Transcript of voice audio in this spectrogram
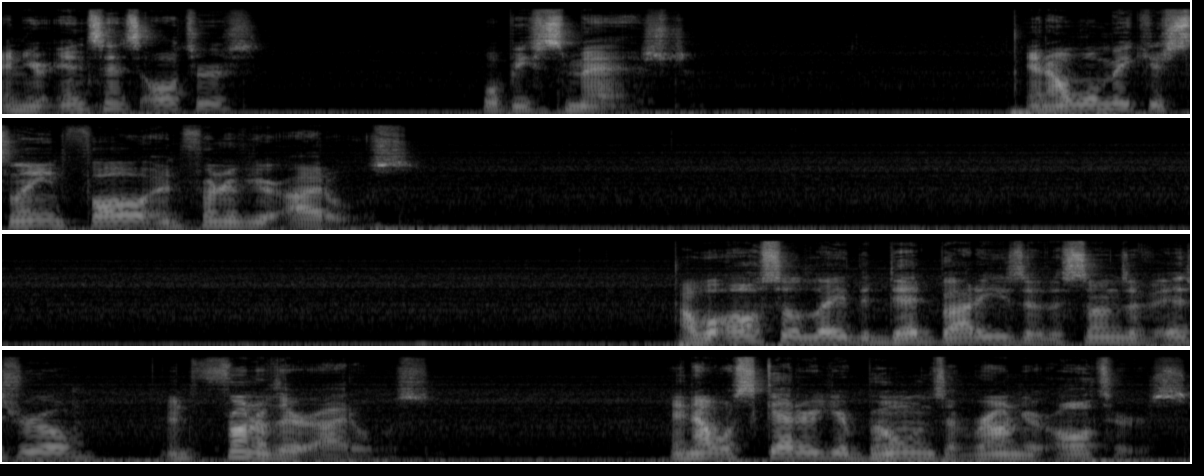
and your incense altars will be smashed. And I will make your slain fall in front of your idols I will also lay the dead bodies of the sons of Israel in front of their idols, and I will scatter your bones around your altars,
